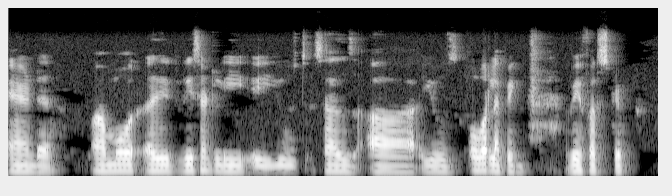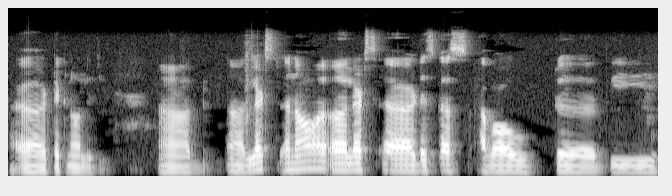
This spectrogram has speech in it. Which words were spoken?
and uh, more uh, recently used cells use overlapping wafer strip uh, technology. Uh, let's now let's discuss about the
